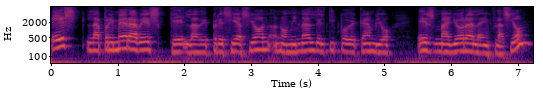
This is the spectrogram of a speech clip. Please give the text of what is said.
Es la primera vez que la depreciación nominal del tipo de cambio es mayor a la inflación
